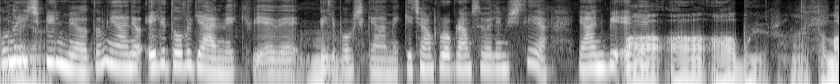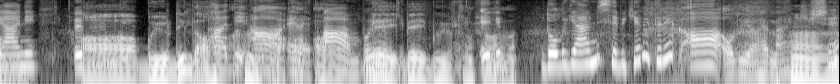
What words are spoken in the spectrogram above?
Bunu hiç yani. bilmiyordum. Yani eli dolu gelmek bir eve, hmm. eli boş gelmek. Geçen program söylemişti ya. Yani bir eve... A, A, A buyur. Ha, tamam. Yani öbüründe... A buyur değil de A. Hadi A, evet. A, A buyur bey, gibi. Bey buyur. Eli dolu gelmişse bir kere direkt A oluyor hemen ha. kişi.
